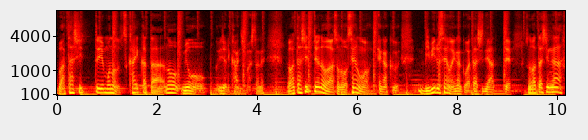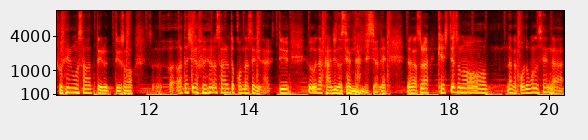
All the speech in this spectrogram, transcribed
私っていうものの使い方の妙を非常に感じましたね。私っていうのはその線を描くビビる線を描く私であってその私が普遍を触っているっていうその私が普遍を触るとこんな線になるっていう風な感じの線なんですよね。だからそれは決してそのなんか子供の線が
